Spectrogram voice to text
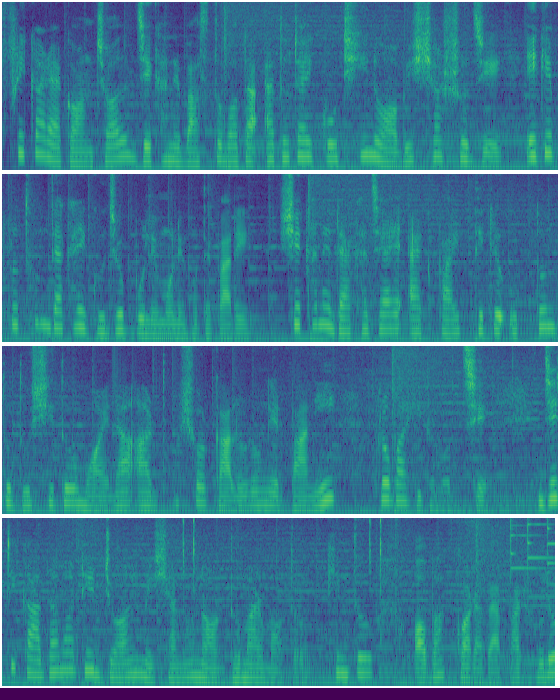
আফ্রিকার এক অঞ্চল যেখানে বাস্তবতা এতটাই কঠিন ও অবিশ্বাস্য যে একে প্রথম দেখায় গুজব বলে মনে হতে পারে। সেখানে দেখা যায় এক পাইপ থেকে অত্যন্ত দূষিত ময়লা আর ধূসর কালো রঙের পানি প্রবাহিত হচ্ছে, যেটি কাদামাটির জল মেশানো নর্দমার মতো। কিন্তু অবাক করা ব্যাপার হলো,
